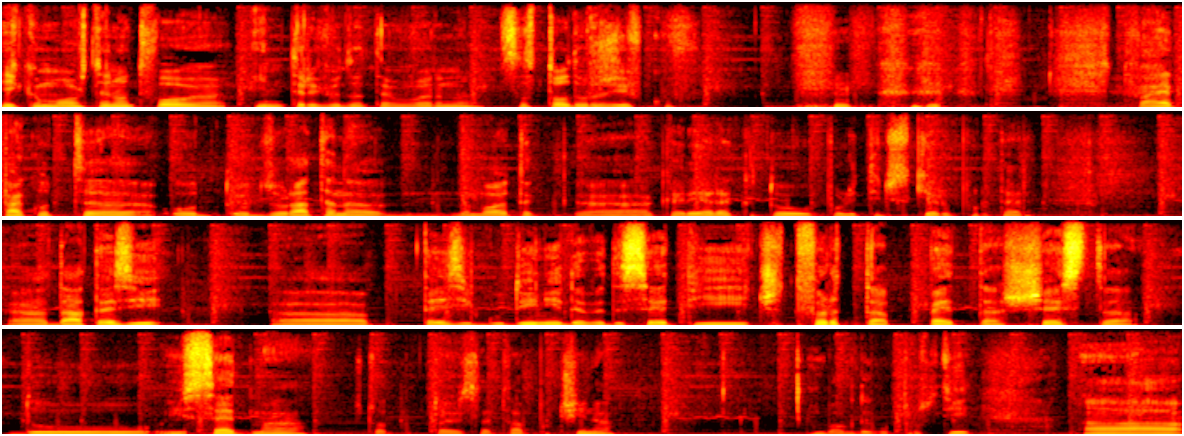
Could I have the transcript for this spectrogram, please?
И към още едно твое интервю да те върна с Тодор Живков. Това е пак от, от, от зората на, на моята кариера като политически репортер. Да, тези, тези години 94-та, 5-та, 6-та до и 7-та, защото той след това почина, Бог да го прости, а,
